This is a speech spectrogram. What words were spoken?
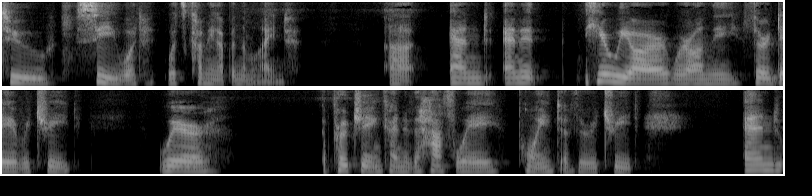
to see what what's coming up in the mind. Uh, and and it here we are. We're on the third day of retreat. We're approaching kind of the halfway point of the retreat, and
